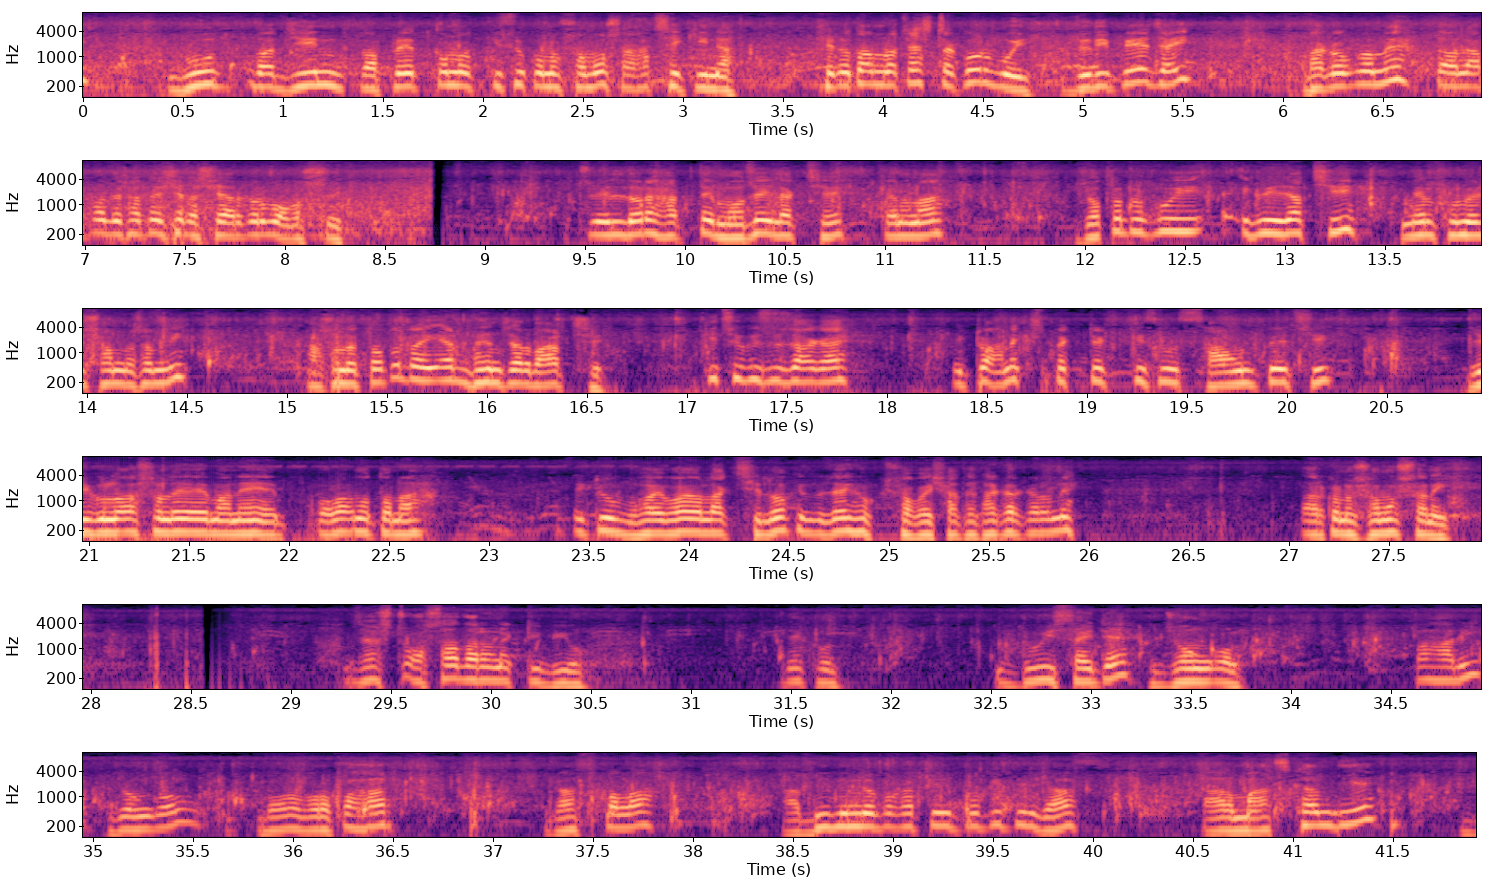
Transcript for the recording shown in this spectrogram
ভূত বা জিন বা প্রেত কোনো কিছু কোনো সমস্যা আছে কি না সেটা তো আমরা চেষ্টা করবই। যদি পেয়ে যাই ভাগ্যক্রমে, তাহলে আপনাদের সাথে সেটা শেয়ার করব অবশ্যই। ট্রেল ধরে হাঁটতে মজাই লাগছে, কেননা যতটুকুই এগিয়ে যাচ্ছি মেলফুমের সামনাসামনি, আসলে ততটাই অ্যাডভেঞ্চার বাড়ছে। কিছু কিছু জায়গায় একটু আনএক্সপেক্টেড কিছু সাউন্ড পেয়েছি, যেগুলো আসলে মানে বলার মতো না। একটু ভয় ভয়ও লাগছিল, কিন্তু যাই হোক, সবাই সাথে থাকার কারণে আর কোনো সমস্যা নেই। জাস্ট অসাধারণ একটি ভিউ দেখুন, দুই সাইডে জঙ্গল। পাহাড়ি জঙ্গল, বড় বড় পাহাড়, গাছপালা, আর বিভিন্ন প্রকারের প্রকৃতির গাছ। আর মাঝখান দিয়ে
